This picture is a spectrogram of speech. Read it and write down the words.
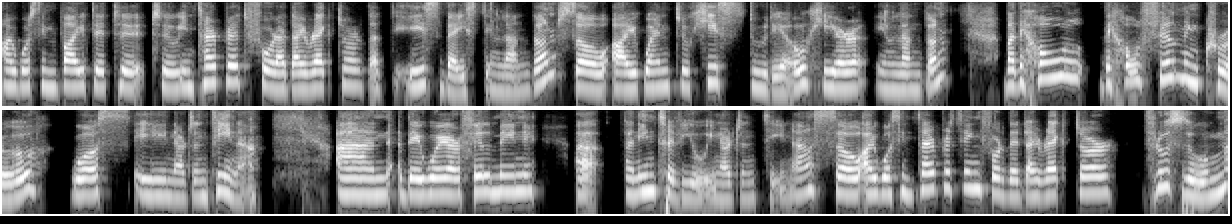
I was invited to to interpret for a director that is based in London. So I went to his studio here in London, but the whole the whole filming crew was in Argentina, and they were filming. Uh, an interview in Argentina. So I was interpreting for the director through Zoom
